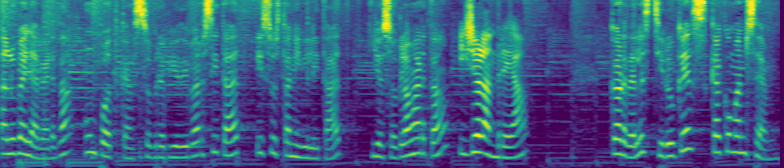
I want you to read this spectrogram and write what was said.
A l'Ovella Verda, un podcast sobre biodiversitat i sostenibilitat. Jo sóc la Marta. I jo l'Andrea. Cor de les xiruques, que comencem.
